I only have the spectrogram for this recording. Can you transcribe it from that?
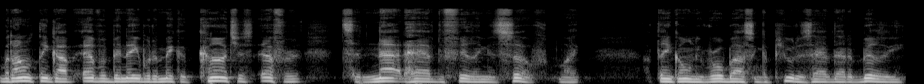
But I don't think I've ever been able to make a conscious effort to not have the feeling itself. Like, I think only robots and computers have that ability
